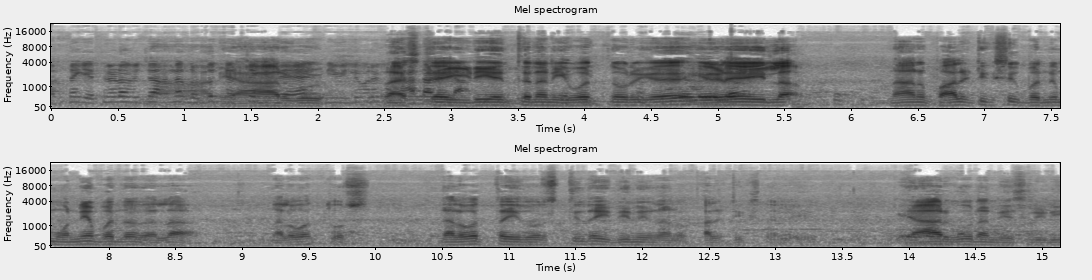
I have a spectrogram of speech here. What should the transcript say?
ರಸ್ತೆಗೆ ಹೆಸರಿಡೋ ವಿಚಾರನ ದೊಡ್ಡ ಚರ್ಚೆಗಿದೆ. ಯಾರಿಗೂ ರಸ್ತೆ ಇಡಿ ಅಂತ ನಾನು ಇವತ್ತಿನವ್ರಿಗೆ ಹೇಳೇ ಇಲ್ಲ. ನಾನು ಪಾಲಿಟಿಕ್ಸಿಗೆ ಬಂದು ಮೊನ್ನೆ ಬಂದದಲ್ಲ ನಲವತ್ತು ವರ್ಷ. ನಲವತ್ತೈದು ವರ್ಷದಿಂದ ಇದ್ದೀನಿ ನಾನು ಪಾಲಿಟಿಕ್ಸ್ನಲ್ಲಿ. ಯಾರಿಗೂ ನನ್ನ ಹೆಸರು ಇಡಿ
